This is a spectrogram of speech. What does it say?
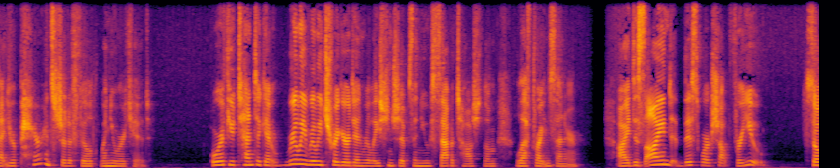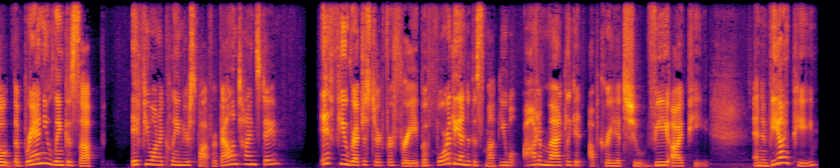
that your parents should have filled when you were a kid or if you tend to get really, really triggered in relationships and you sabotage them left, right, and center. I designed this workshop for you. So the brand new link is up if you want to claim your spot for Valentine's Day. If you register for free before the end of this month, you will automatically get upgraded to VIP. And in VIP,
